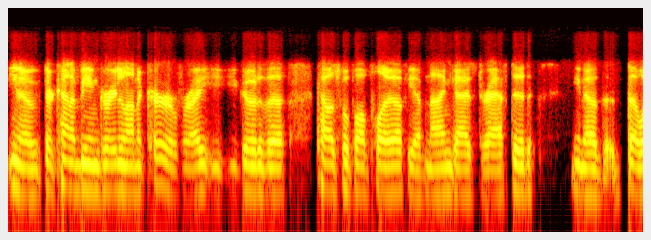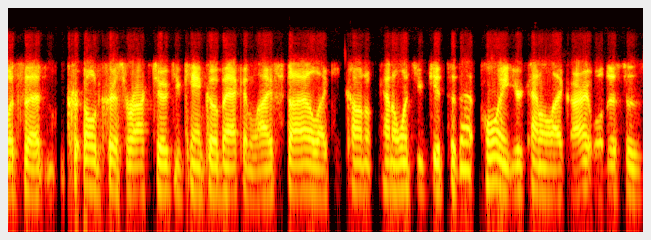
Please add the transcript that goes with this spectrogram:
you know they're kind of being graded on a curve, right? You, you go to the college football playoff, you have nine guys drafted, you know, the, the, what's that old Chris Rock joke? You can't go back in lifestyle. Like you kind of, kind of once you get to that point, you're kind of like, all right, well, this is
